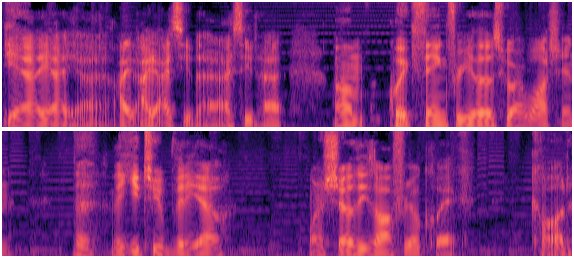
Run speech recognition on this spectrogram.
Yeah, yeah, yeah. I, I, I see that. I see that. Um, quick thing for you those who are watching the the YouTube video, want to show these off real quick. Called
